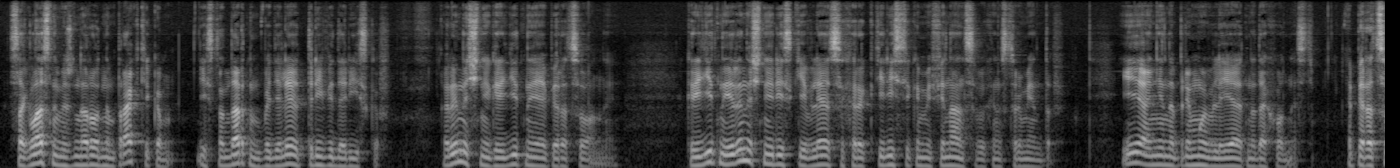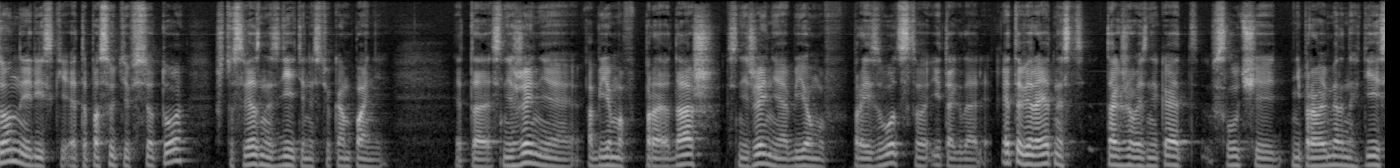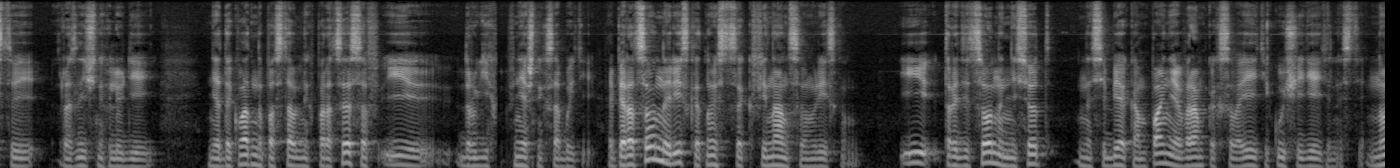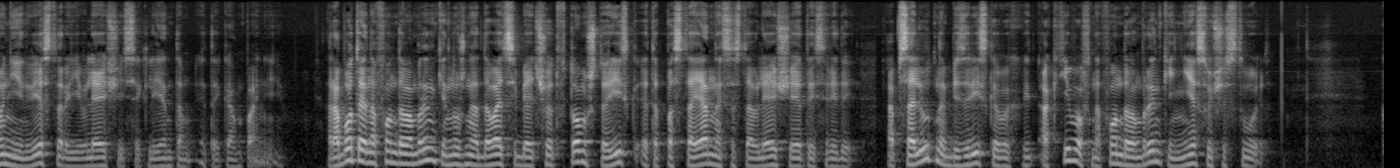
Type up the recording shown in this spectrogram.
Согласно международным практикам и стандартам выделяют три вида рисков. Рыночные, кредитные и операционные. Кредитные и рыночные риски являются характеристиками финансовых инструментов, и они напрямую влияют на доходность. Операционные риски – это по сути все то, что связано с деятельностью компании. Это снижение объемов продаж, снижение объемов производства и так далее. Эта вероятность также возникает в случае неправомерных действий различных людей, неадекватно поставленных процессов и других внешних событий. Операционный риск относится к финансовым рискам и традиционно несет на себе компания в рамках своей текущей деятельности, но не инвестор, являющийся клиентом этой компании. Работая на фондовом рынке, нужно отдавать себе отчет в том, что риск – это постоянная составляющая этой среды. Абсолютно безрисковых активов на фондовом рынке не существует.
